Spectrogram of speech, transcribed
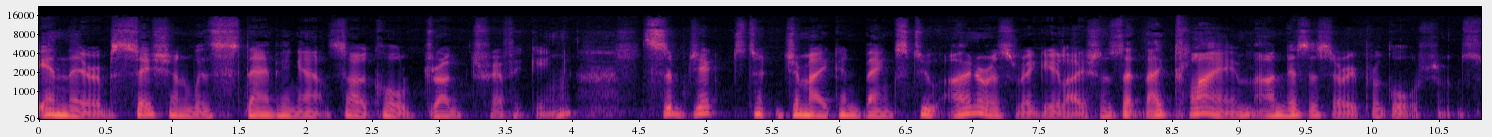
in their obsession with stamping out so called drug trafficking, subject Jamaican banks to onerous regulations that they claim are necessary precautions.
